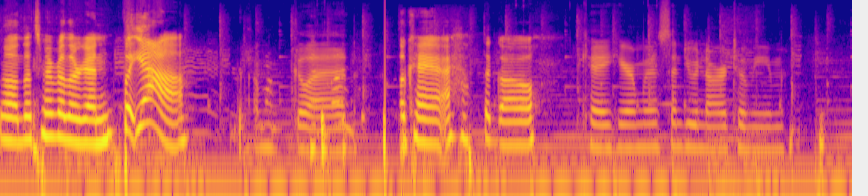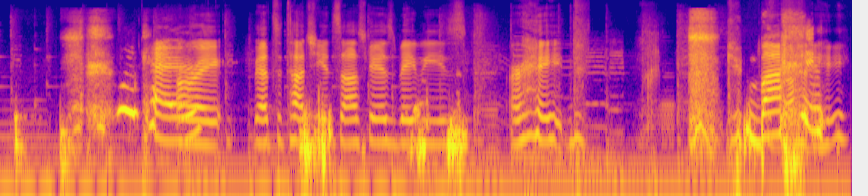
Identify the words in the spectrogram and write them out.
Well, that's my brother again. But yeah. I'm glad. Okay, I have to go. Okay, here I'm gonna send you a Naruto meme. okay. All right, that's Itachi and Sasuke as babies. All right. Bye. Bye.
